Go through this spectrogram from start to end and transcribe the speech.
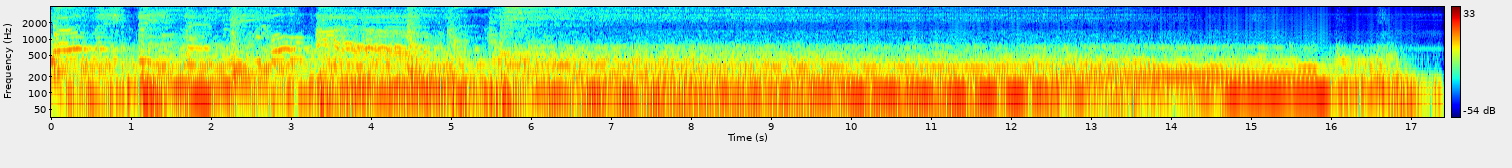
love.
